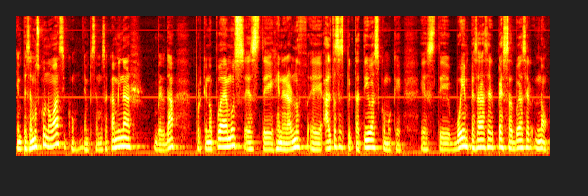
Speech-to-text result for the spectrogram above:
Empecemos con lo básico, empecemos a caminar, ¿verdad? Porque no podemos este, generarnos eh, altas expectativas como que este, voy a empezar a hacer pesas, voy a hacer... No,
